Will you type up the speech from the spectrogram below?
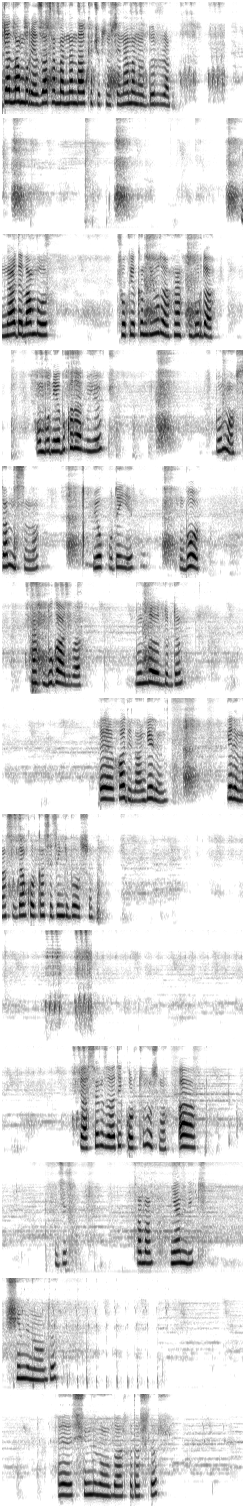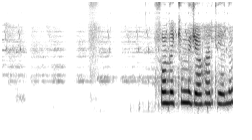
Gel lan buraya. Zaten benden daha küçüksün. Seni hemen öldürürüm. Nerede lan bu? Çok yakın diyor da. Heh burada. Oğlum bu niye bu kadar büyük? Bu mu? Sen misin lan? Yok bu değil. Bu. Heh bu galiba. Bunu da öldürdüm. Ee, hadi lan gelin. Gelin lan sizden korkan sizin gibi olsun. Gelsenize hadi korktunuz mu? Aa. Tamam yendik. Şimdi ne oldu? Evet şimdi ne oldu arkadaşlar? Sonraki mücevher diyelim.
